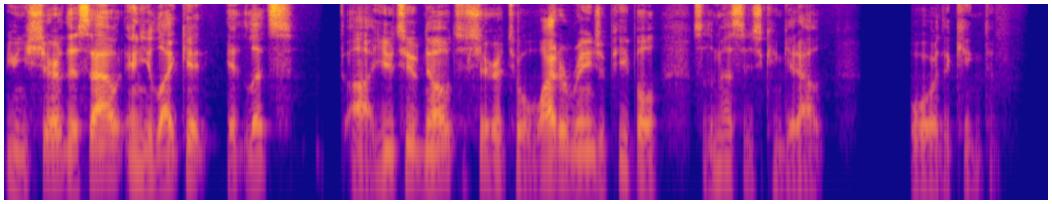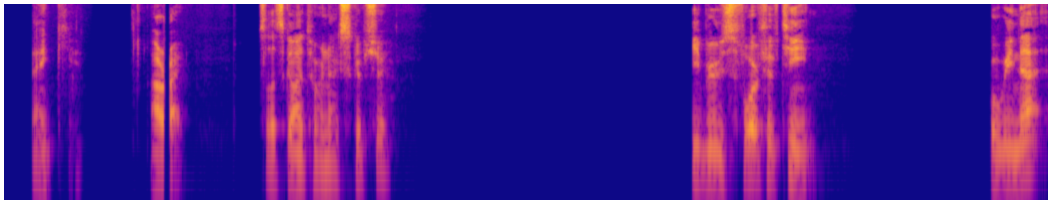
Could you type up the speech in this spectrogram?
you share this out and you like it, it lets uh, YouTube know to share it to a wider range of people so the message can get out for the kingdom. Thank you. All right. So let's go on to our next scripture. Hebrews 4:15 For we not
